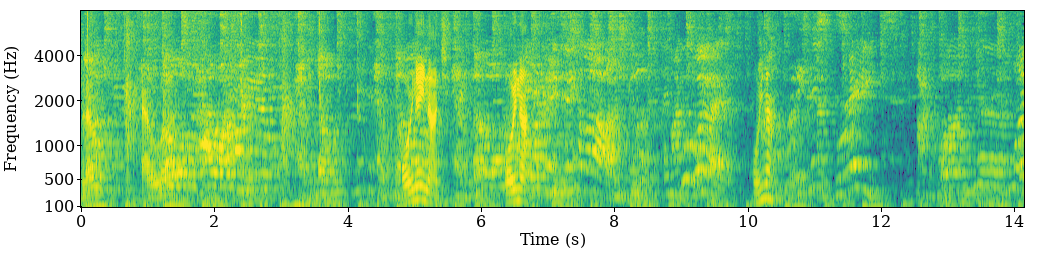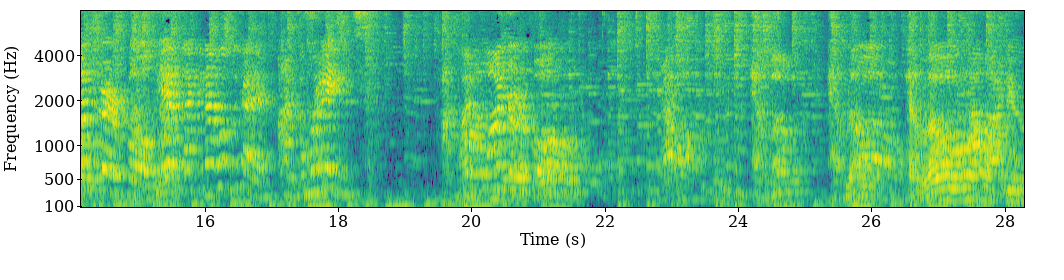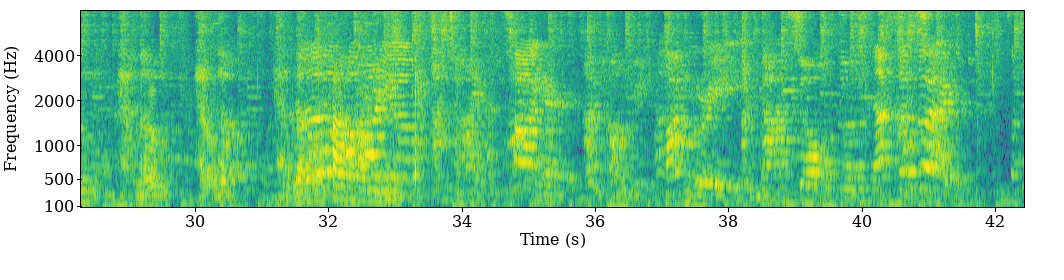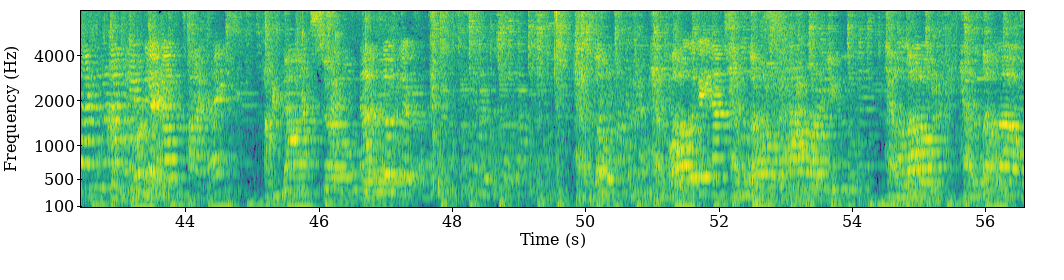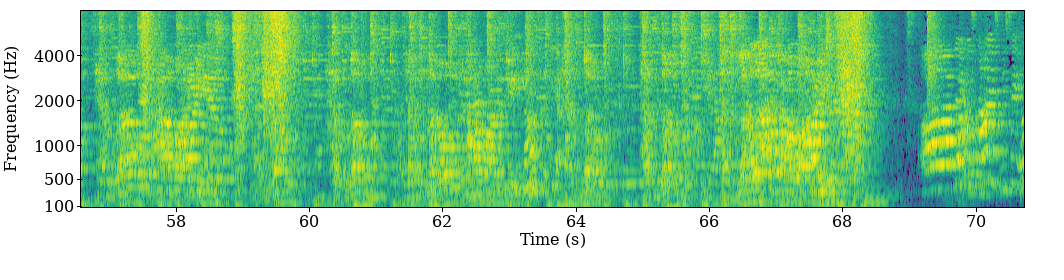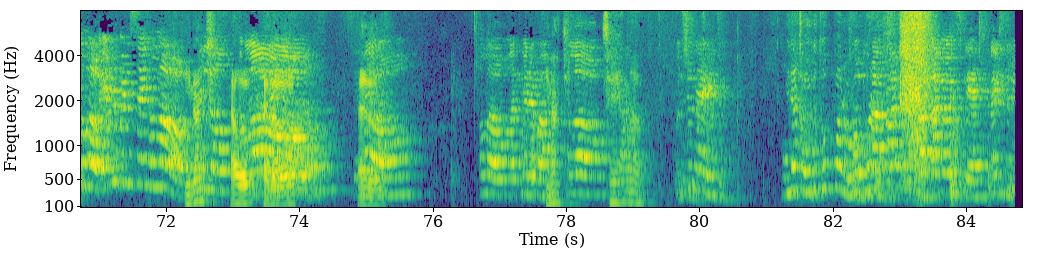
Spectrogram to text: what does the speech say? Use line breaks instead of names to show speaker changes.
Hello. Hello. How are you? Hello. Oyna inanç. Oyna.
Say hello.
Oyna.
I'm great. Wonderful. Yes,
Hello. How you?
I'm tired. I'm hungry. Hungry.
I'm Not so good.
Not so good. Sometimes we're not doing good all the time, right?
I'm not so
Not so good.
Hello,
hello.
İnanç,
Hello.
hello, hello.
Say
Hello.
hello. Hello. Like merhaba.
İnanç.
Hello.
Say hello.
What's your name?
İlaç orada top var orada.
Toprak. I'm Özge. Nice to meet you.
